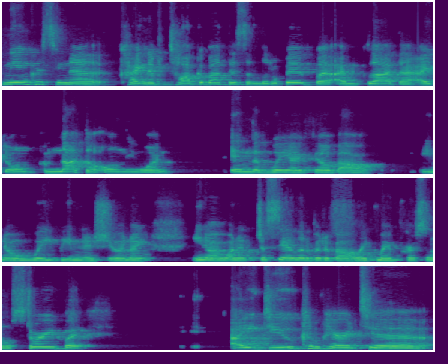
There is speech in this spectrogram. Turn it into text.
me and christina kind of talk about this a little bit but i'm glad that i don't i'm not the only one in the way i feel about you know weight being an issue and i you know i want to just say a little bit about like my personal story but i do compare it to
